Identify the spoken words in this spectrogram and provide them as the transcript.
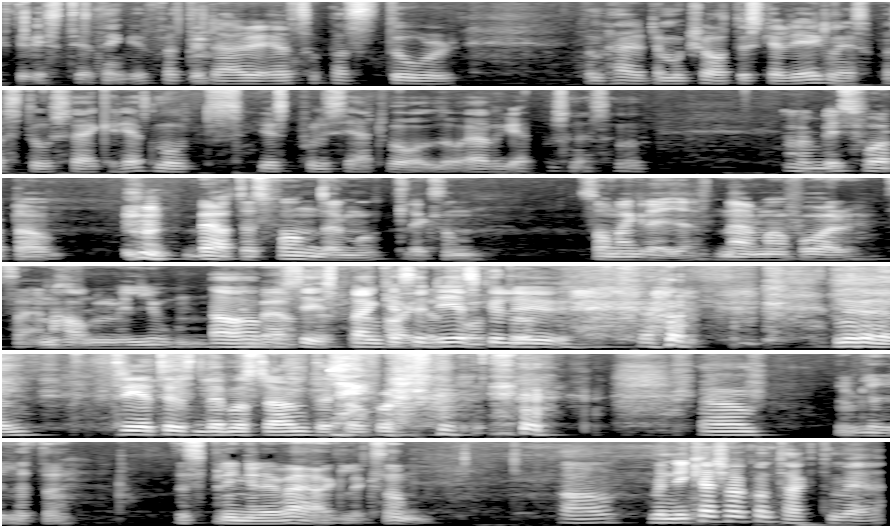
aktivist helt enkelt. För att det där är en så pass stor, de här demokratiska reglerna är så pass stor säkerhet mot just polisiärt våld och övergrepp och sådär. Det blir svårt av bötesfonder mot liksom sådana grejer. När man får här, en halv miljon Ja, precis. Banka tagit det skulle ju... nu är det 3000 demonstranter som får... ja. Det blir lite, det springer iväg liksom. ja. Men ni kanske har kontakt med,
